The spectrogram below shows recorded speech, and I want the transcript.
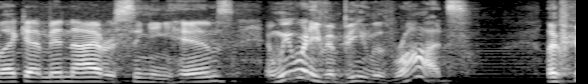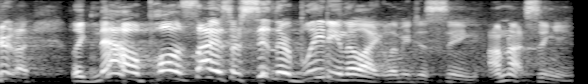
like at midnight or singing hymns, and we weren't even beaten with rods. Like, we like, like now, Paul and Silas are sitting there bleeding, and they're like, let me just sing. I'm not singing.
